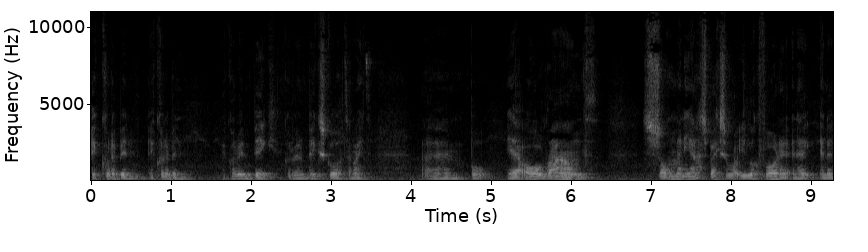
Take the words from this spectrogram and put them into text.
it could have been, it could have been, it could have been big, it could have been a big score tonight. Um, but yeah, all round, so many aspects of what you look for in a, in a, in a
